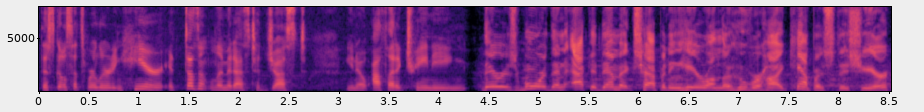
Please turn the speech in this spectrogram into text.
the skill sets we're learning here, it doesn't limit us to just you know, athletic training. There is more than academics happening here on the Hoover High campus this year.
